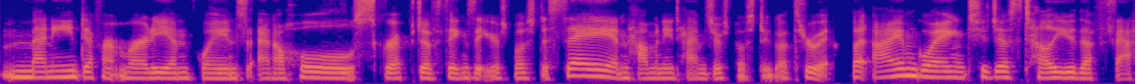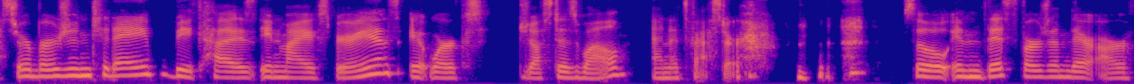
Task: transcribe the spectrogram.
many different meridian points and a whole script of things that you're supposed to say and how many times you're supposed to go through it. But I am going to just tell you the faster version today because, in my experience, it works just as well and it's faster. So in this version, there are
